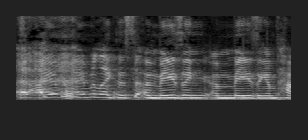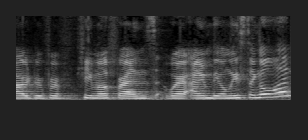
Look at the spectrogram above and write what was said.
I am, I'm in like this amazing, amazing, empowered group of female friends where I am the only single one,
